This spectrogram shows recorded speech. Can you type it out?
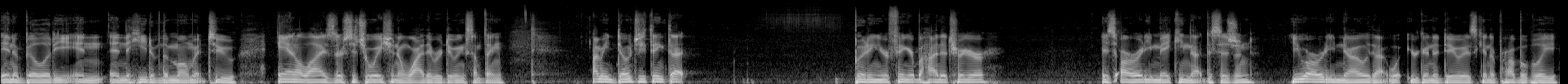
inability in in the heat of the moment to analyze their situation and why they were doing something i mean don't you think that putting your finger behind the trigger is already making that decision. You already know that what you're going to do is going to probably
